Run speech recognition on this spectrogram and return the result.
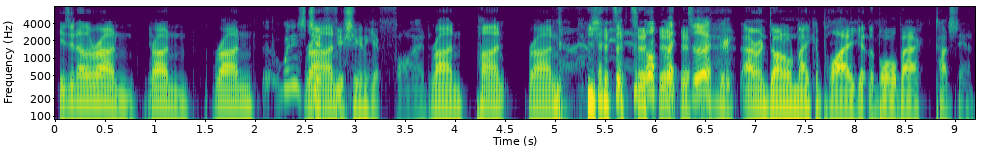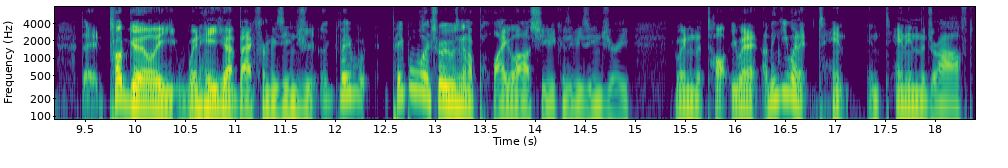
Here's another run. Run. Run. Uh, when is Run. Jeff Fisher going to get fired? Run. Punt. Run. That's all they do. Aaron Donald make a play, get the ball back, touchdown. Uh, Todd Gurley, when he got back from his injury, people people weren't sure he was going to play last year because of his injury. He went in the top. He went. At, I think he went at ten in ten in the draft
